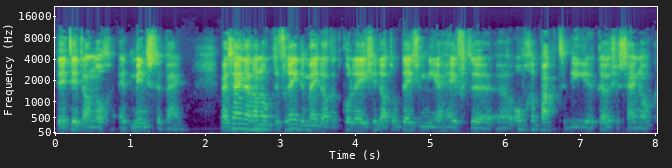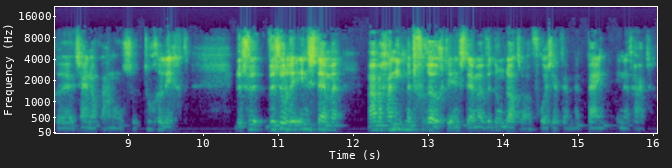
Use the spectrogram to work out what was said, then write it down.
deed dit dan nog het minste pijn. Wij zijn er dan ook tevreden mee dat het college dat op deze manier heeft uh, opgepakt. Die uh, keuzes zijn ook, zijn ook aan ons toegelicht. Dus we, we zullen instemmen, maar we gaan niet met vreugde instemmen. We doen dat, voorzitter, met pijn in het hart.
